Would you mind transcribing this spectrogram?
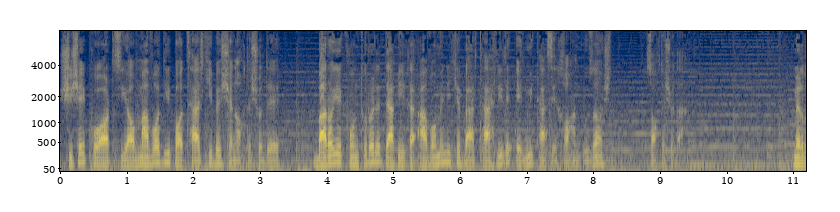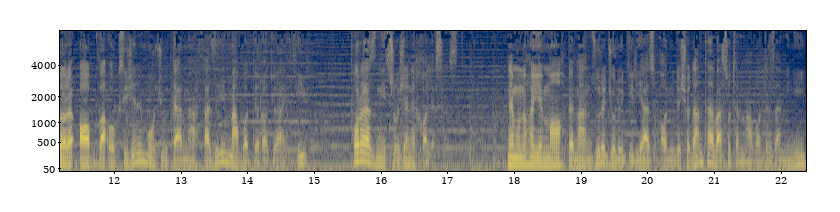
شیشه کوارتز یا موادی با ترکیب شناخته شده برای کنترل دقیق عواملی که بر تحلیل علمی تاثیر خواهند گذاشت ساخته شدند. مقدار آب و اکسیژن موجود در محفظه مواد رادیواکتیو پر از نیتروژن خالص است. نمونه های ماه به منظور جلوگیری از آلوده شدن توسط مواد زمینی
